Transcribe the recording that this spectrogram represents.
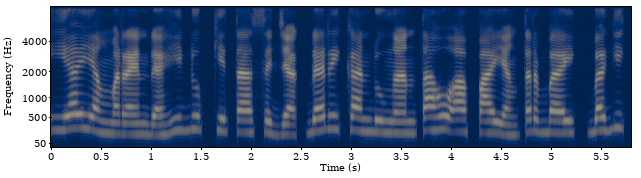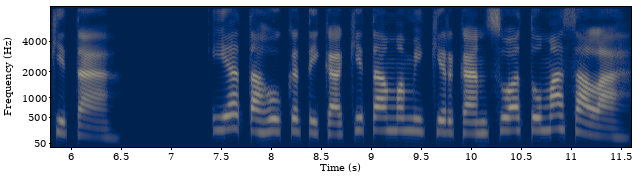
Ia yang merendah hidup kita sejak dari kandungan tahu apa yang terbaik bagi kita. Ia tahu ketika kita memikirkan suatu masalah,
